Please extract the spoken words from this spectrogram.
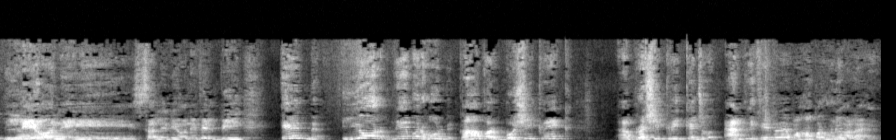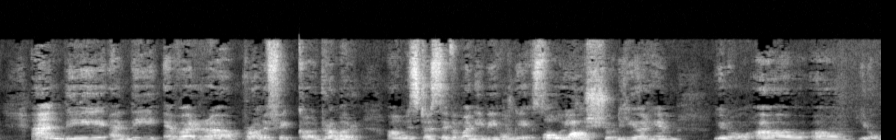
Leone Sunny Leone will be in your neighbourhood कहाँ पर? बुशी क्रिक ब्रशी क्रिक के जो एम्पी थिएटर है वहाँ पर होने वाला है। And the and the ever uh, prolific uh, drummer uh, Mr. Sivamani भी होंगे so Oh, wow. you should hear him you know uh, uh, you know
